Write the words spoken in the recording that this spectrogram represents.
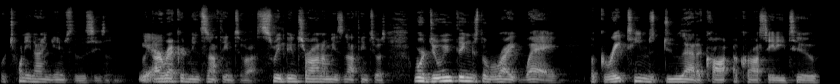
we're 29 games through the season. Like Yeah. our record means nothing to us. Sweeping Toronto means nothing to us. We're doing things the right way. But great teams do that aco- across 82.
